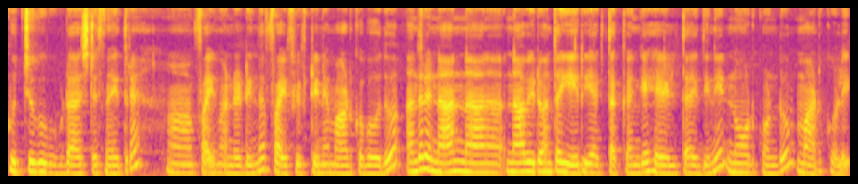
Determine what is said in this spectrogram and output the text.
ಕುಚ್ಚಿಗೂ ಕೂಡ ಅಷ್ಟೇ ಸ್ನೇಹಿತರೆ ಫೈವ್ ಹಂಡ್ರೆಡಿಂದ ಫೈವ್ ಫಿಫ್ಟಿನೇ ಮಾಡ್ಕೋಬೋದು. ಅಂದರೆ ನಾನು ನಾವಿರುವಂಥ ಏರಿಯಾಗೆ ತಕ್ಕಂಗೆ ಹೇಳ್ತಾ ಇದ್ದೀನಿ, ನೋಡಿಕೊಂಡು ಮಾಡ್ಕೊಳ್ಳಿ.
